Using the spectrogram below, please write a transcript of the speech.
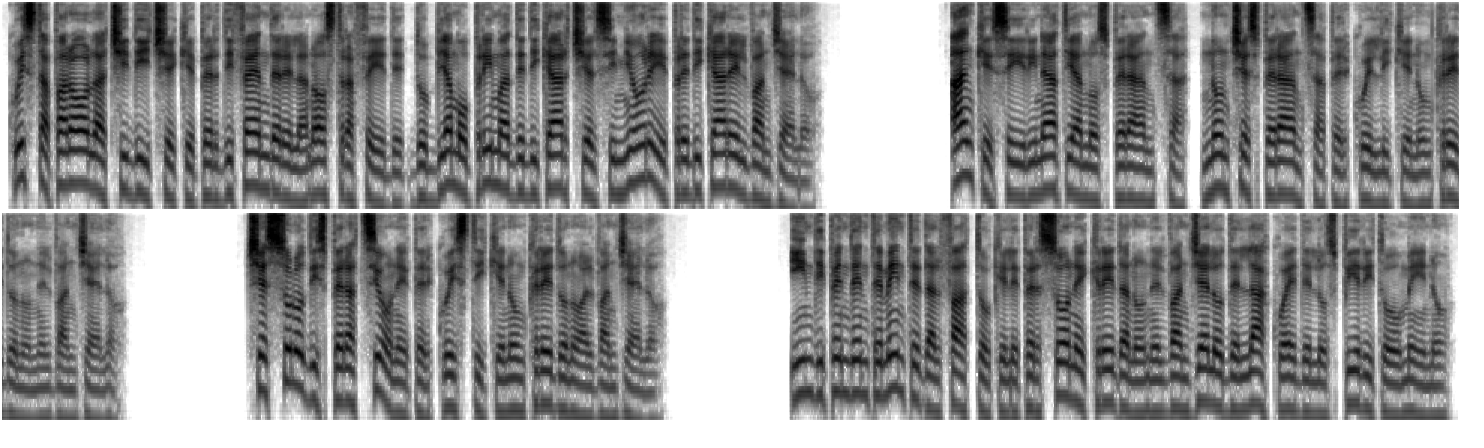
Questa parola ci dice che per difendere la nostra fede dobbiamo prima dedicarci al Signore e predicare il Vangelo. Anche se i rinati hanno speranza, non c'è speranza per quelli che non credono nel Vangelo. C'è solo disperazione per questi che non credono al Vangelo. Indipendentemente dal fatto che le persone credano nel Vangelo dell'acqua e dello Spirito o meno,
